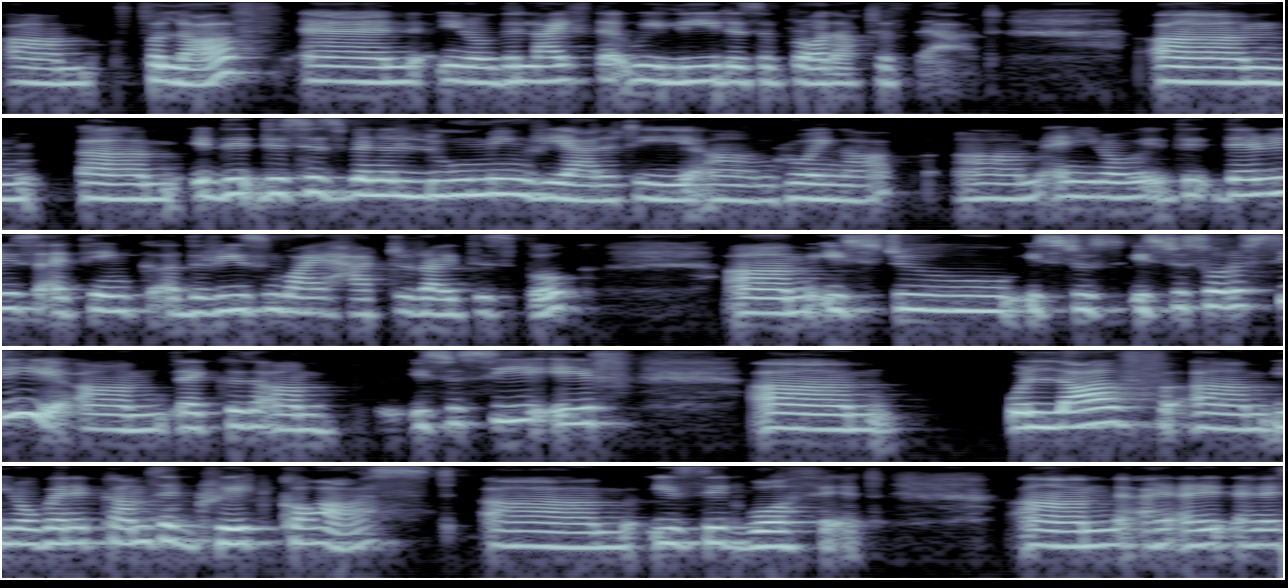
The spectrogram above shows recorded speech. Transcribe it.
for love, and you know the life that we lead is a product of that um, um, it, this has been a looming reality um, growing up. Um, and you know, th- there is, I think, uh, the reason why I had to write this book um, is to is to is to sort of see, um, like, is to see if love, you know, when it comes at great cost, is it worth it? Um, I, I, and, I,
